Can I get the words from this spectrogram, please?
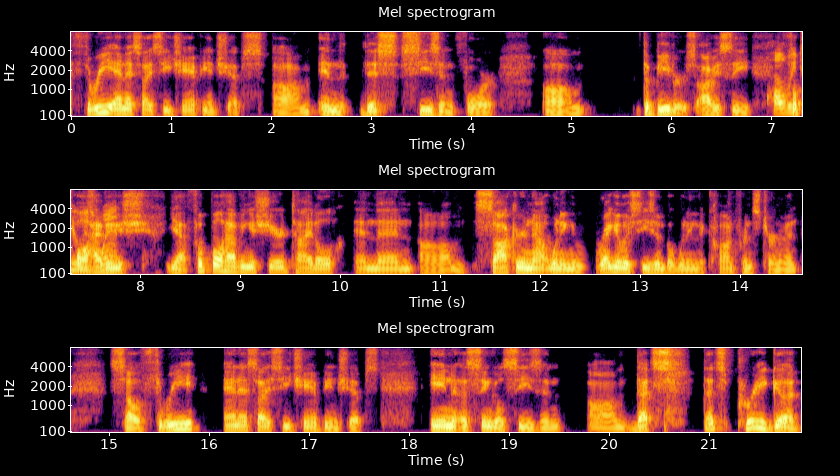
three NSIC championships um in this season for um the Beavers. Obviously, football having win. a sh- yeah, football having a shared title, and then um, soccer not winning regular season but winning the conference tournament. So three NSIC championships in a single season. Um, that's that's pretty good.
